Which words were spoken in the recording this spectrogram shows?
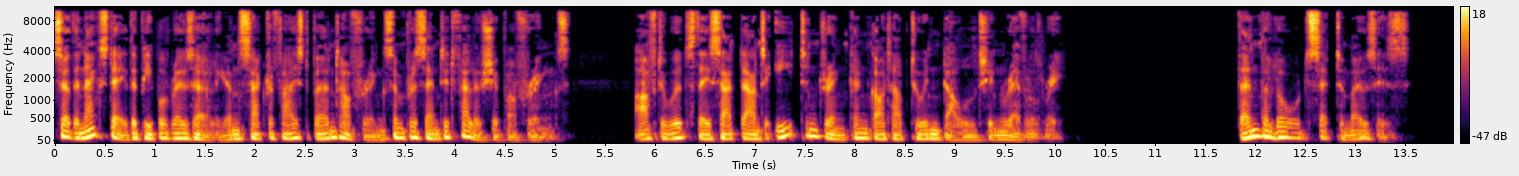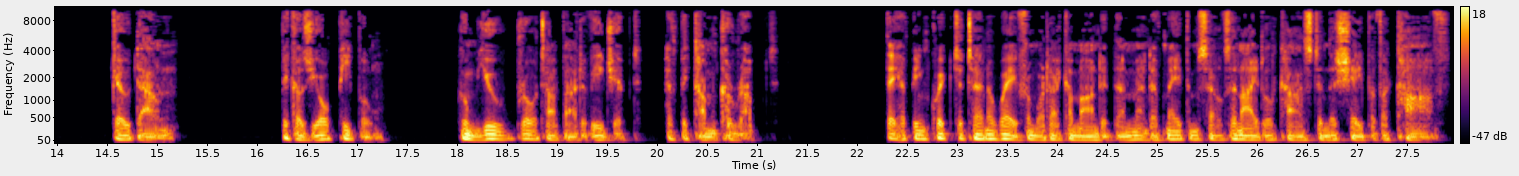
So the next day the people rose early and sacrificed burnt offerings and presented fellowship offerings. Afterwards they sat down to eat and drink and got up to indulge in revelry. Then the Lord said to Moses, Go down, because your people, whom you brought up out of Egypt, have become corrupt. They have been quick to turn away from what I commanded them and have made themselves an idol cast in the shape of a calf.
